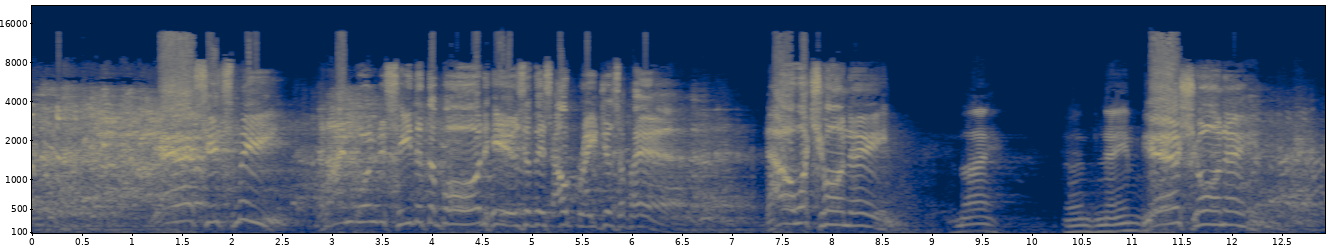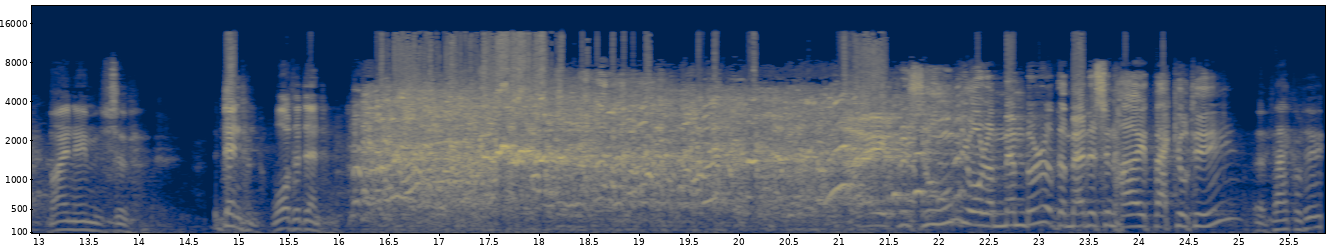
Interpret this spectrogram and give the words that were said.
Yes, it's me. And I'm going to see that the board hears of this outrageous affair. Now, what's your name? My um, name? Yes, your name. My name is uh, Denton, Walter Denton. I presume you're a member of the Madison High faculty? Uh, faculty?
